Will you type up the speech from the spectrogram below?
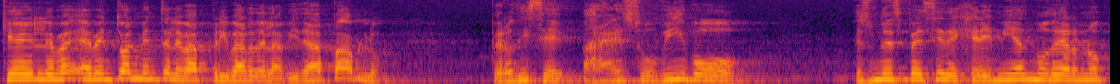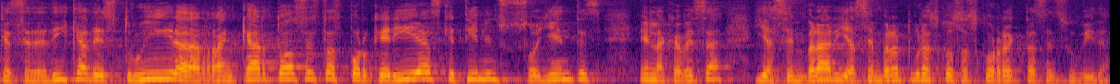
que eventualmente le va a privar de la vida a Pablo. Pero dice, para eso vivo, es una especie de Jeremías moderno que se dedica a destruir, a arrancar todas estas porquerías que tienen sus oyentes en la cabeza y a sembrar y a sembrar puras cosas correctas en su vida.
